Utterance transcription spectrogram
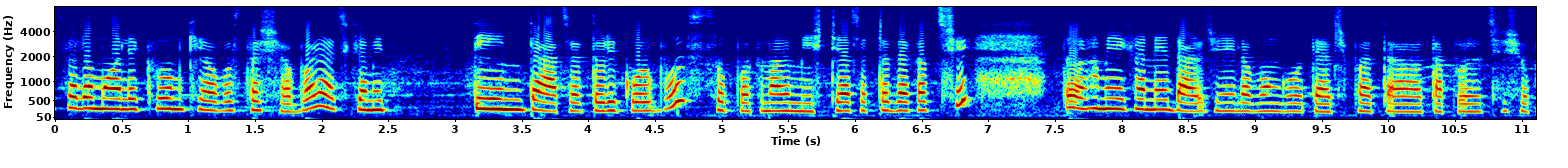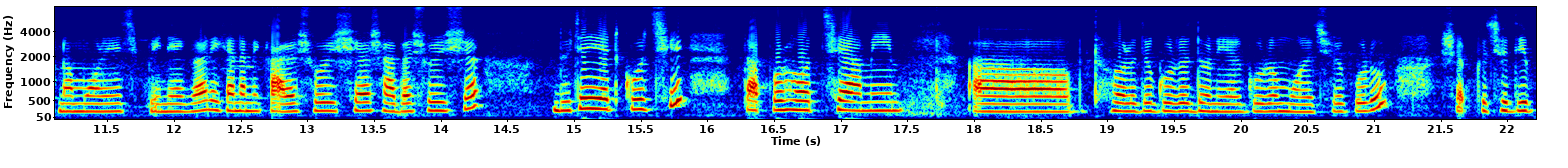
আসসালামু আলাইকুম, কী অবস্থা সবার? আজকে আমি তিনটা আচার তৈরি করব। সো, প্রথমে আমি মিষ্টি আচারটা দেখাচ্ছি। তো, আমি এখানে দারুচিনি, লবঙ্গ, তেজপাতা, তারপর হচ্ছে শুকনো মরিচ, ভিনেগার, এখানে আমি কালো সরিষা, সাদা সরিষা দুইটাই অ্যাড করছি। তারপর হচ্ছে আমি হলুদের গুঁড়ো, ধনিয়ার গুঁড়ো, মরিচের গুঁড়ো সব কিছু দিব।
